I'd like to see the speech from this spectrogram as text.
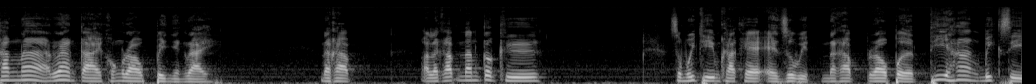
ข้างหน้าร่างกายของเราเป็นอย่างไรนะครับเอาละครับนั่นก็คือสมุยทีมคาแคร์แอนด์สวิตนะครับเราเปิดที่ห้างบิ๊กซี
